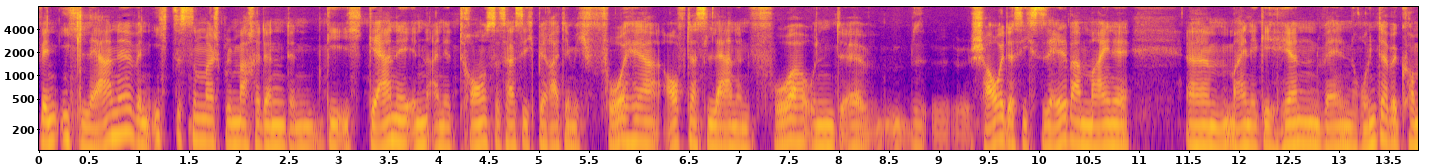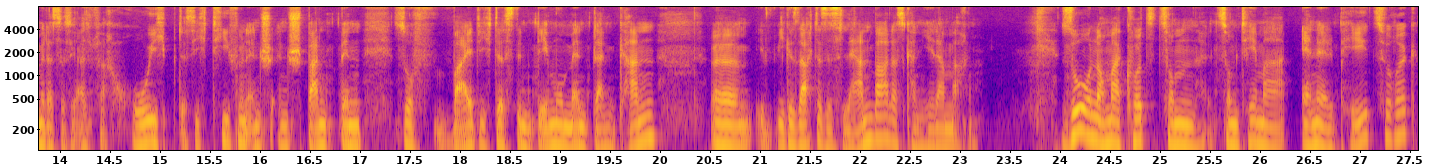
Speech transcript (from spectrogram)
wenn ich lerne, wenn ich das zum Beispiel mache, dann, dann gehe ich gerne in eine Trance. Das heißt, ich bereite mich vorher auf das Lernen vor und äh, schaue, dass ich selber meine ähm, meine Gehirnwellen runterbekomme, dass ich einfach ruhig, dass ich tiefenentspannt bin, soweit ich das in dem Moment dann kann. Ähm, wie gesagt, das ist lernbar, das kann jeder machen. So, nochmal kurz zum, zum Thema NLP zurück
